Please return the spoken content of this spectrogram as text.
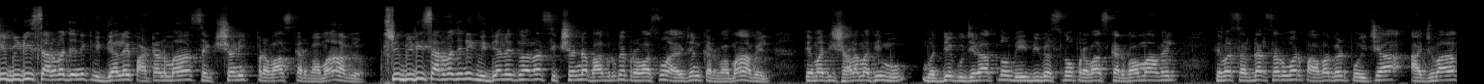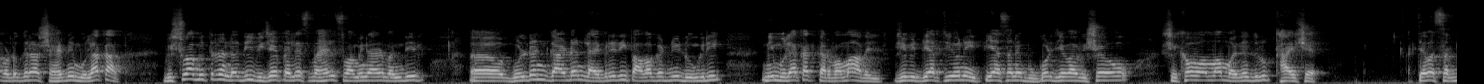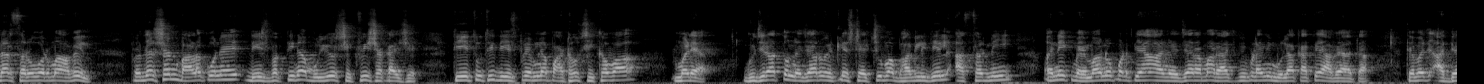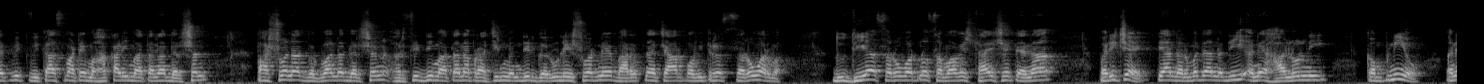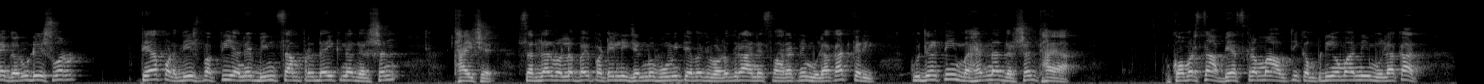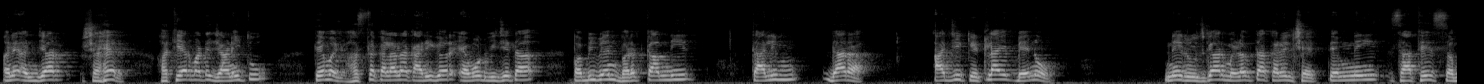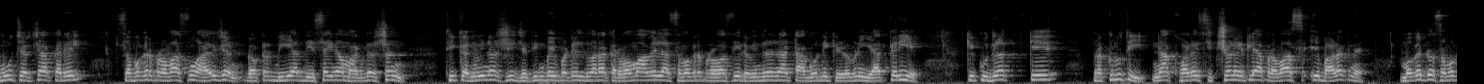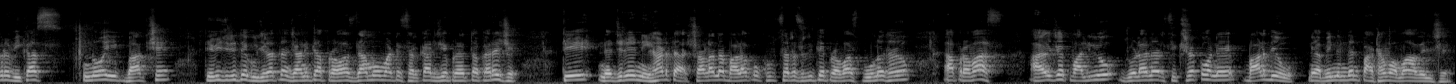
શ્રી બીડી સાર્વજનિક વિદ્યાલય પાટણમાં શૈક્ષણિક પ્રવાસ કરવામાં આવ્યો. શ્રી બીડી સાર્વજનિક વિદ્યાલય દ્વારા શિક્ષણના ભાગરૂપે પ્રવાસનું આયોજન કરવામાં આવેલ. તેમાંથી શાળામાંથી મધ્ય ગુજરાતનો બે દિવસનો પ્રવાસ કરવામાં આવેલ. તેમાં સરદાર સરોવર, પાવાગઢ પોઈચા આજવા, વડોદરા શહેરની મુલાકાત, વિશ્વામિત્ર નદી, વિજય પેલેસ, મહેલ, સ્વામિનારાયણ મંદિર ગોલ્ડન ગાર્ડન, લાઇબ્રેરી, પાવાગઢની ડુંગરીની મુલાકાત કરવામાં આવેલ, જે વિદ્યાર્થીઓને ઇતિહાસ અને ભૂગોળ જેવા વિષયો શીખવવામાં મદદરૂપ થાય છે. તેમાં સરદાર સરોવરમાં આવેલ પ્રદર્શન બાળકોને દેશભક્તિના મૂલ્યો શીખવી શકાય છે. તે હેતુથી દેશપ્રેમના પાઠો શીખવવા મળ્યા. ગુજરાતનો નજારો એટલે સ્ટેચ્યુમાં ભાગ લીધેલ આ સ્થળની અનેક મહેમાનો પણ ત્યાં આ નજારામાં રાજપીપળાની મુલાકાતે આવ્યા હતા. તેમજ આધ્યાત્મિક વિકાસ માટે મહાકાળી માતાના દર્શન, પાર્શ્વનાથ ભગવાનના દર્શન, હરસિદ્ધિ માતાના પ્રાચીન મંદિર ગરુડેશ્વરને ભારતના ચાર પવિત્ર સરોવરમાં દુધિયા સરોવરનો સમાવેશ થાય છે તેના પરિચય ત્યાં નર્મદા નદી અને હાલોલની કંપનીઓ અને ગરુડેશ્વર, ત્યાં પણ દેશભક્તિ અને બિન સાંપ્રદાયિકના દર્શન થાય છે. સરદાર વલ્લભભાઈ પટેલની જન્મભૂમિ તેમજ વડોદરા અને સ્મારકની મુલાકાત કરી કુદરતની મહેરના દર્શન થયા. કોમર્સના અભ્યાસક્રમમાં આવતી કંપનીઓમાંની મુલાકાત અને અંજાર શહેર હથિયાર માટે જાણીતું તેમજ હસ્તકલાના કારીગર એવોર્ડ વિજેતા પબીબેન ભરતકામની તાલીમ દ્વારા આજે કેટલાય બહેનો ને રોજગાર મેળવતા કરેલ છે. તેમની સાથે સમૂહ ચર્ચા કરેલ સમગ્ર પ્રવાસનું આયોજન ડૉક્ટર બી આર દેસાઈના માર્ગદર્શનથી કન્વીનર શ્રી જતીનભાઈ પટેલ દ્વારા કરવામાં આવેલા. સમગ્ર પ્રવાસી રવિન્દ્રનાથ ટાગોરની કેળવણી યાદ કરીએ કે કુદરત કે પ્રકૃતિના ખોળે શિક્ષણ એટલે આ પ્રવાસ એ બાળકને મગજનો સમગ્ર વિકાસનો એક ભાગ છે. તેવી જ રીતે ગુજરાતના જાણીતા પ્રવાસધામો માટે સરકાર જે પ્રયત્ન કરે છે તે નજરે નિહાળતા શાળાના બાળકો ખૂબ સરસ રીતે પ્રવાસ પૂર્ણ થયો. આ પ્રવાસ આયોજક વાલીઓ જોડાનાર શિક્ષકો અને બાળદેવોને અભિનંદન પાઠવવામાં આવેલ છે.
